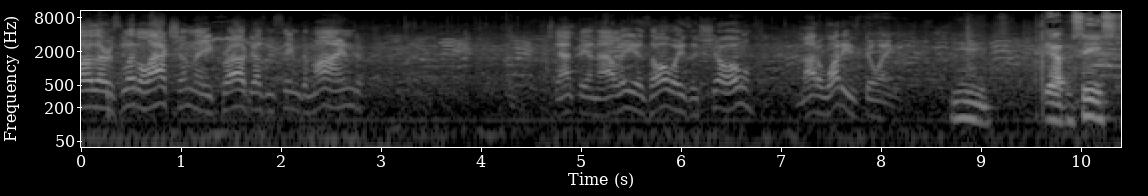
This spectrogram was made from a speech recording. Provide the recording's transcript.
Although there's little action, the crowd doesn't seem to mind. Champion Ali is always a show, no matter what he's doing. Mm. Ja, præcis.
